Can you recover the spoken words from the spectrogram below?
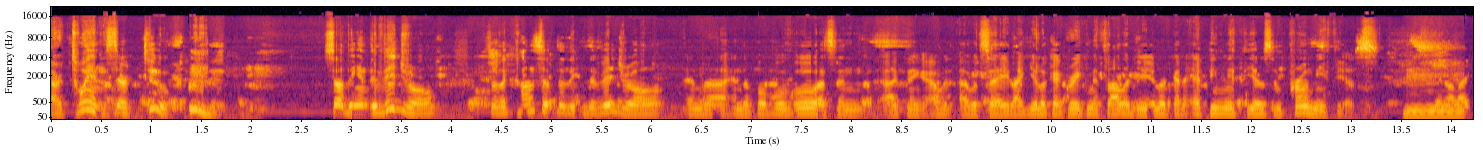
are twins. They're two. so the individual so the concept of the individual and the and the Popol Vuh, in I think I would I would say like you look at Greek mythology, you look at Epimetheus and Prometheus, mm. you know, like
